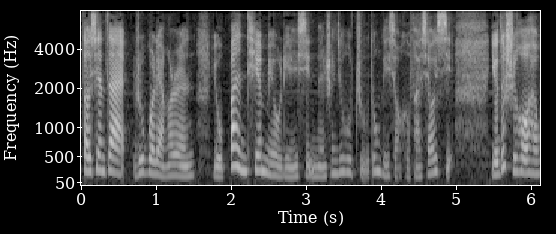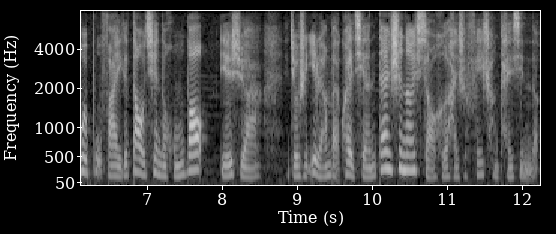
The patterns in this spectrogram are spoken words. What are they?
到现在，如果两个人有半天没有联系，男生就会主动给小何发消息，有的时候还会补发一个道歉的红包。也许啊，就是一两百块钱，但是呢，小何还是非常开心的。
